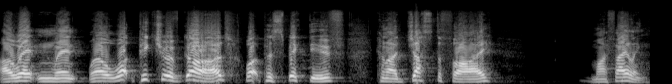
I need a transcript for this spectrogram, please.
I went and went, well, what picture of God, what perspective can I justify my failing.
